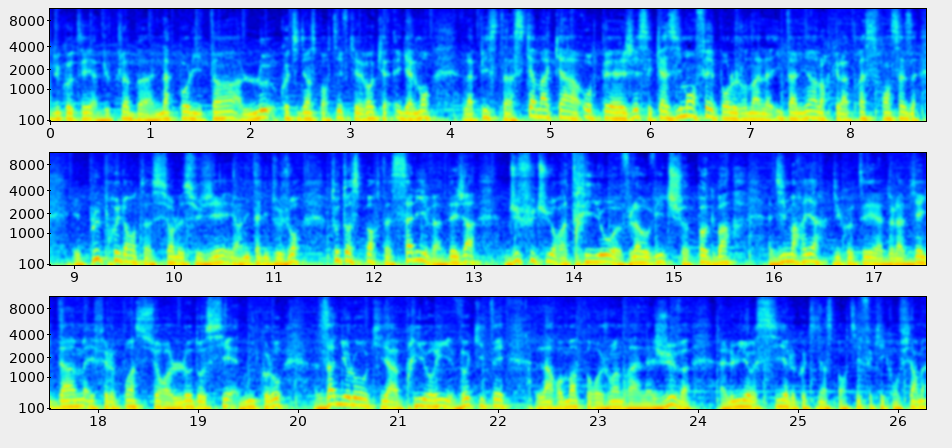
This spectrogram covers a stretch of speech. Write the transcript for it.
du côté du club napolitain. Le quotidien sportif qui évoque également la piste Scamaca au PSG. C'est quasiment fait pour le journal italien alors que la presse française est plus prudente sur le sujet. Et en Italie toujours, tout au sport salive déjà du futur trio Vlaovic, Pogba, Di Maria du côté de la vieille dame et fait le point sur le dossier Nicolo Zagnolo qui a priori veut quitter la Roma pour rejoindre la Juve. Lui aussi, le quotidien sportif qui confirme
